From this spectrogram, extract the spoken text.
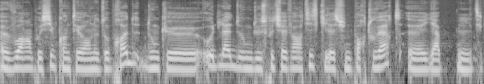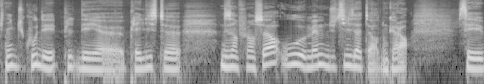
voire impossible quand tu es en autoprod. Donc au-delà donc, de Spotify for Artists qui laisse une porte ouverte, il y a la technique du coup des, des playlists des influenceurs ou même d'utilisateurs. Donc alors, c'est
